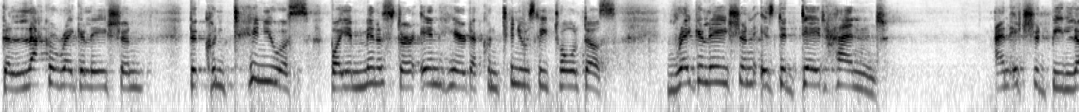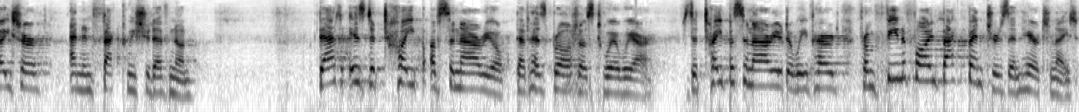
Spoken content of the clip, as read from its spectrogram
The lack of regulation, the continuous, by a minister in here that continuously told us, regulation is the dead hand and it should be lighter and in fact we should have none. That is the type of scenario that has brought us to where we are. It's the type of scenario that we've heard from Fianna Fáil backbenchers in here tonight,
